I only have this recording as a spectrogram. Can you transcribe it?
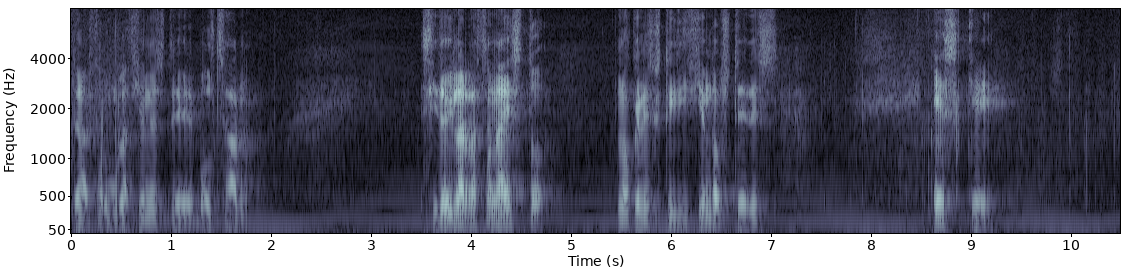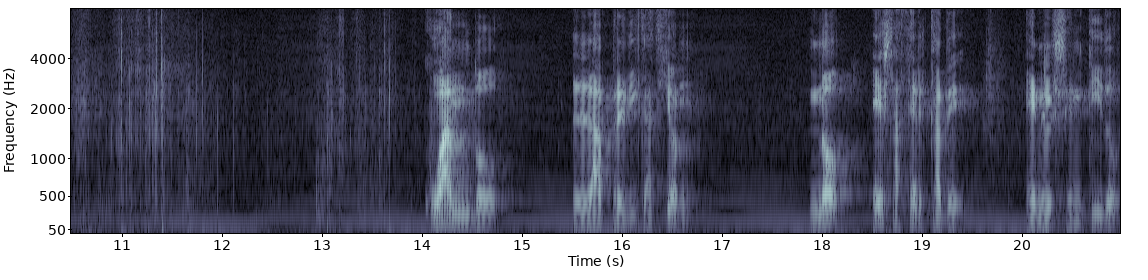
de las formulaciones de Bolzano, si doy la razón a esto, lo que les estoy diciendo a ustedes es que cuando la predicación no es acerca de, en el sentido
